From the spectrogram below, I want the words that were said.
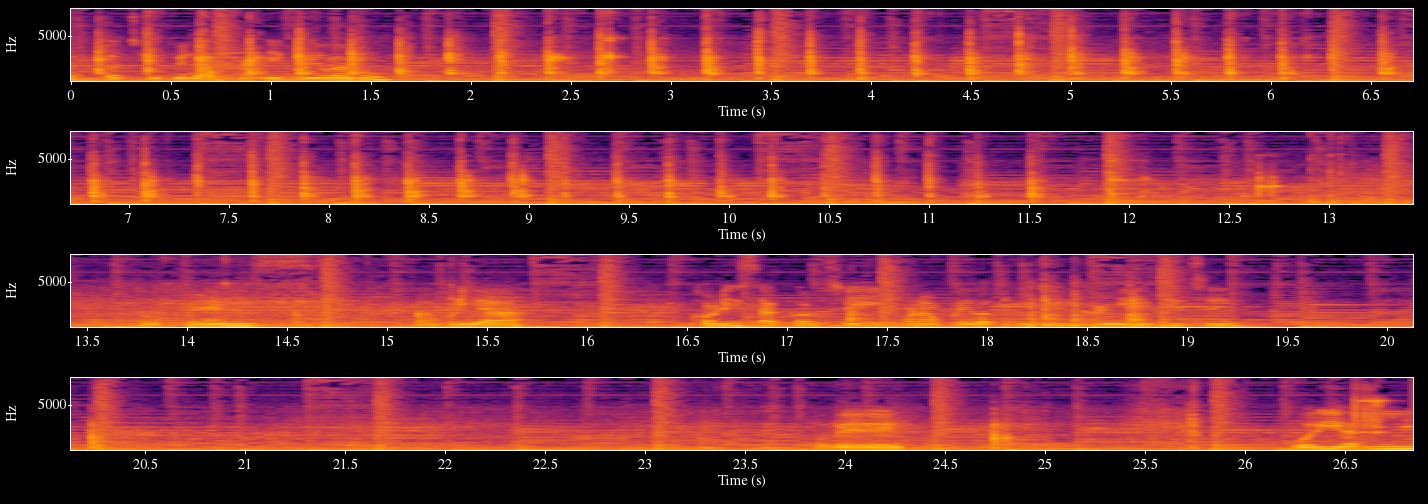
અચકચરું પેલા ખાંડી જ લેવાનું. તો ફ્રેન્ડ્સ આપણી આ ખડી સાકર છે એ પણ આપણે અધકચરી ખાંડી લીધી છે. હવે વરિયાળી,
